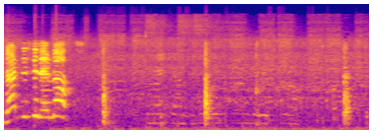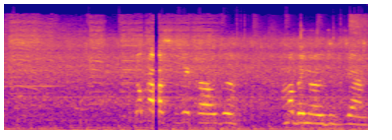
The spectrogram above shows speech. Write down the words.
Neredesin evlat? Çok az size kaldı. Ama ben öldüreceğim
